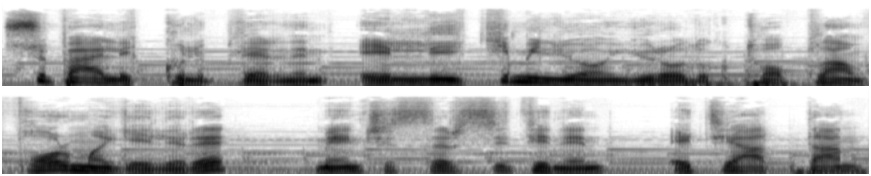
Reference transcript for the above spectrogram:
Süper Lig kulüplerinin 52 milyon euroluk toplam forma geliri Manchester City'nin Etihad'dan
